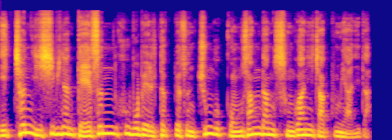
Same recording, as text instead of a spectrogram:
2022년 대선 후보별 득표수는 중국 공산당 선관위 작품이 아니다.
